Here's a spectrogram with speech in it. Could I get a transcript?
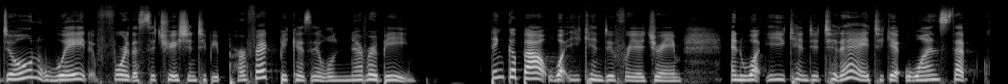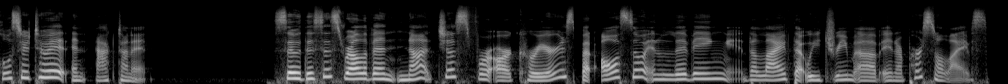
don't wait for the situation to be perfect because it will never be. Think about what you can do for your dream and what you can do today to get one step closer to it and act on it. So, this is relevant not just for our careers, but also in living the life that we dream of in our personal lives.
